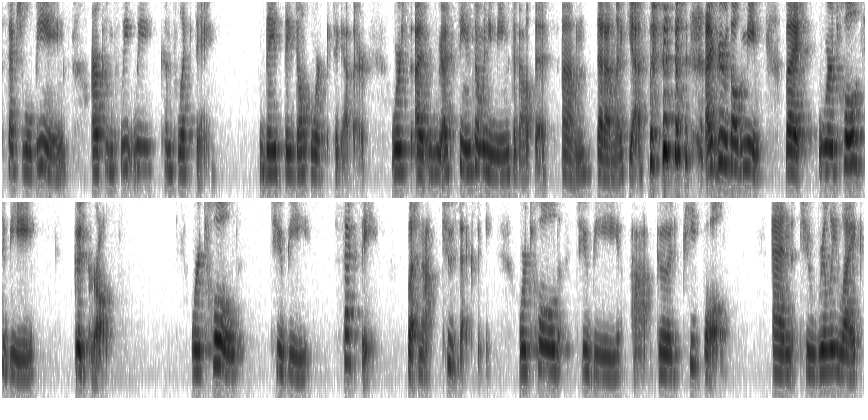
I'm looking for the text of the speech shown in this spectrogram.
sexual beings are completely conflicting. They, they don't work together. We're, I, have seen so many memes about this um, that I'm like, yes, I agree with all the memes. But we're told to be good girls. We're told to be sexy, but not too sexy. We're told to be uh, good people and to really like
